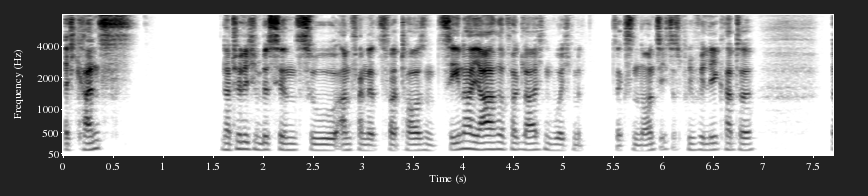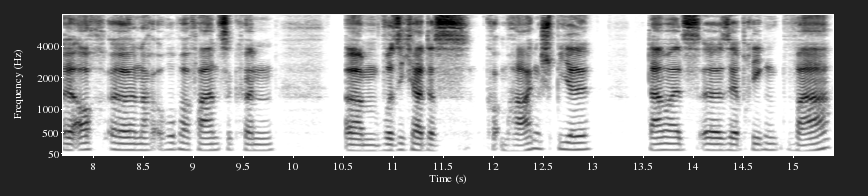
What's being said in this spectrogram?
ich kann es natürlich ein bisschen zu Anfang der 2010er Jahre vergleichen, wo ich mit 96 das Privileg hatte, äh, auch äh, nach Europa fahren zu können, ähm, wo sicher das Kopenhagen-Spiel damals äh, sehr prägend war.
